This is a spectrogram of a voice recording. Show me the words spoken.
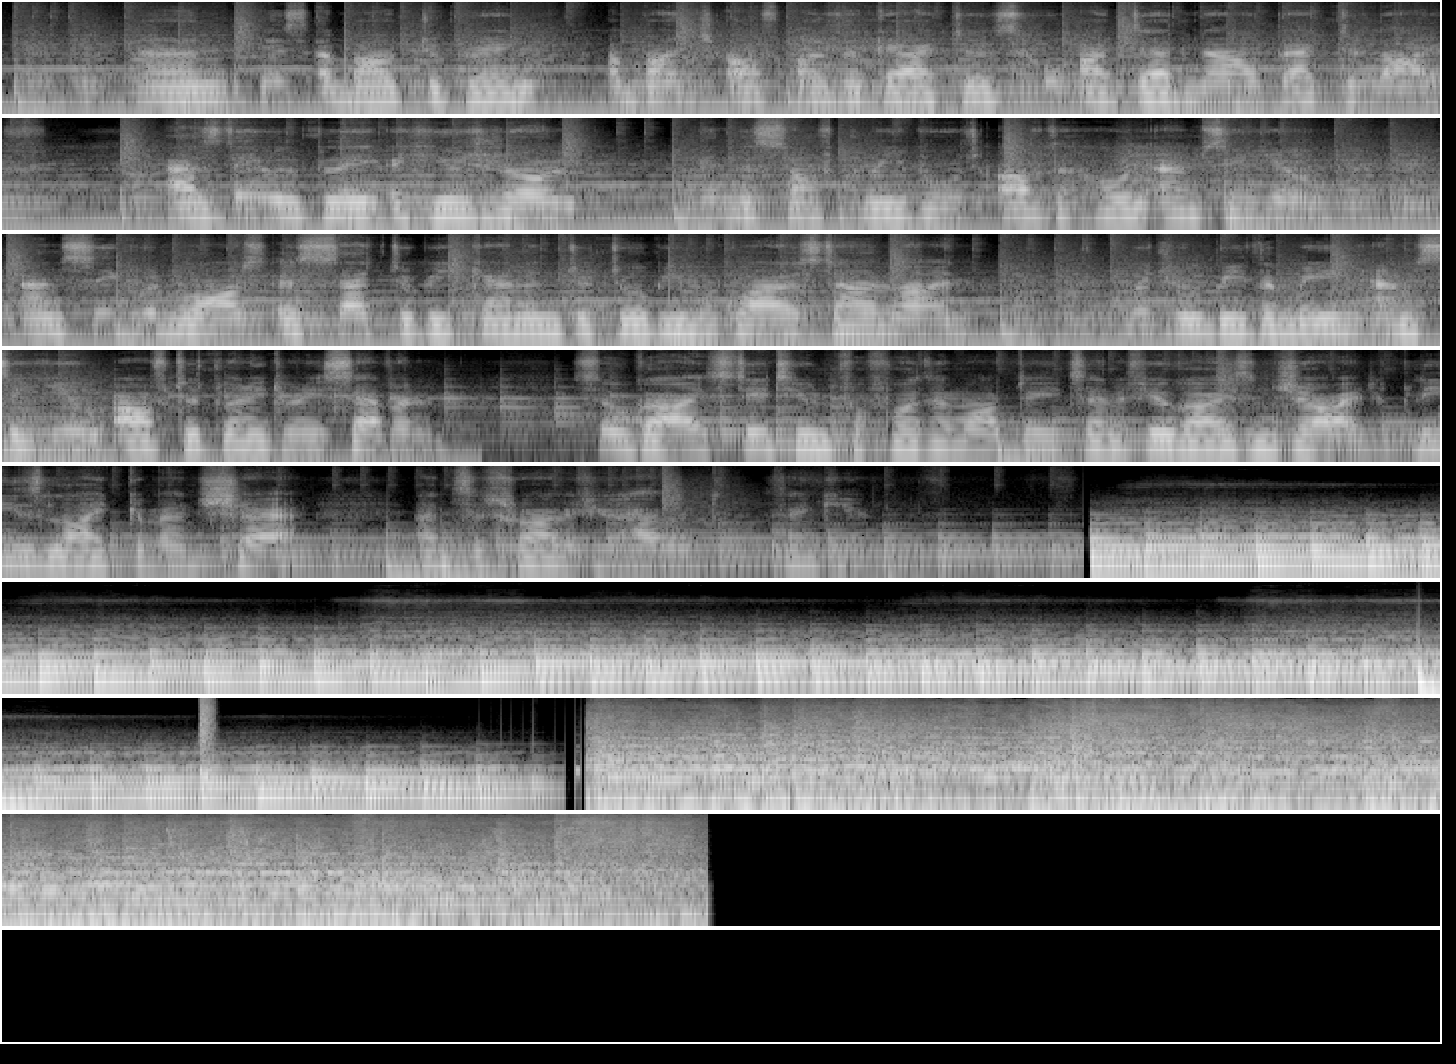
and is about to bring a bunch of other characters who are dead now back to life, as they will play a huge role in the soft reboot of the whole MCU. And Secret Wars is set to be canon to Tobey Maguire's timeline, which will be the main MCU after 2027. So guys, stay tuned for further more updates and if you guys enjoyed, please like, comment, share and subscribe if you haven't. Thank you.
